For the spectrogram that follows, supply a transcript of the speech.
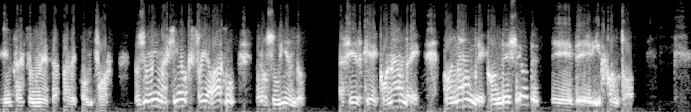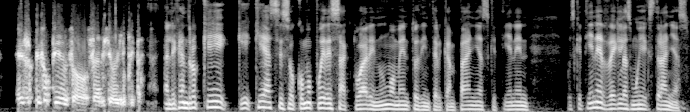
entras en una etapa de confort. Entonces yo me imagino que estoy abajo, pero subiendo. Así es que con hambre, con hambre, con deseo de ir con todo. Eso, eso pienso, Sergio y Lupita. Alejandro, ¿qué, ¿qué, qué, haces o cómo puedes actuar en un momento de intercampañas que tienen, pues que tiene reglas muy extrañas?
